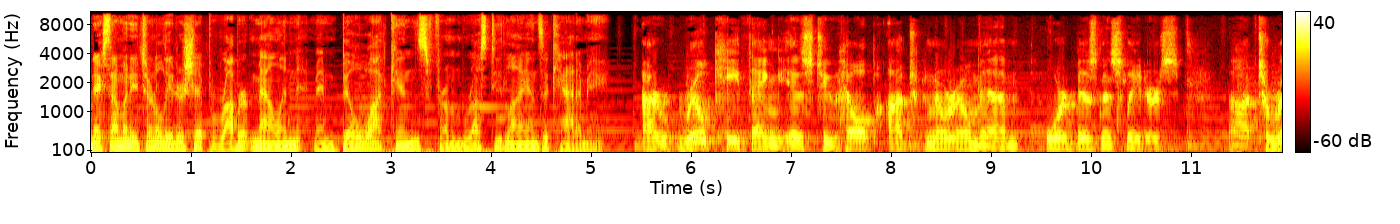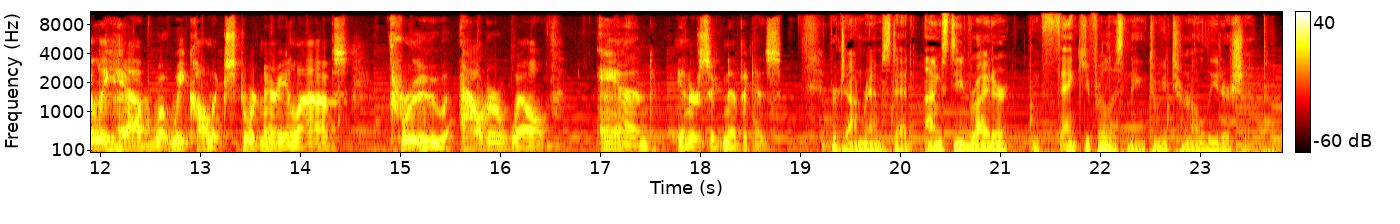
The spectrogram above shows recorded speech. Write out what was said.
Next time on Eternal Leadership, Robert Mallon and Bill Watkins from Rusty Lions Academy. Our real key thing is to help entrepreneurial men or business leaders uh, to really have what we call extraordinary lives through outer wealth and inner significance. For John Ramstead, I'm Steve Ryder, and thank you for listening to Eternal Leadership.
